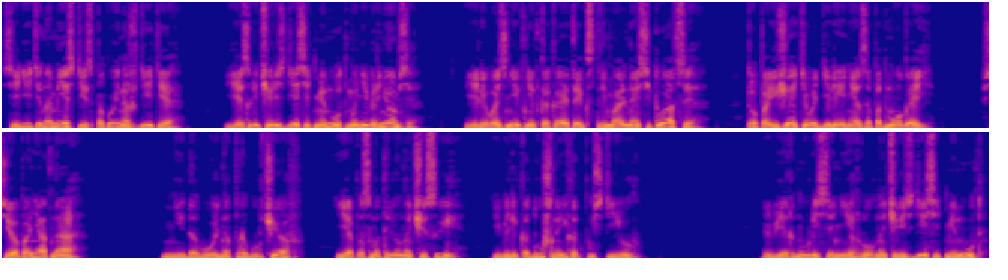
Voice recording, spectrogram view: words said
сидите на месте и спокойно ждите. Если через десять минут мы не вернемся, или возникнет какая-то экстремальная ситуация, то поезжайте в отделение за подмогой. Все понятно?» Недовольно пробурчав, я посмотрел на часы и великодушно их отпустил. Вернулись они ровно через десять минут,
